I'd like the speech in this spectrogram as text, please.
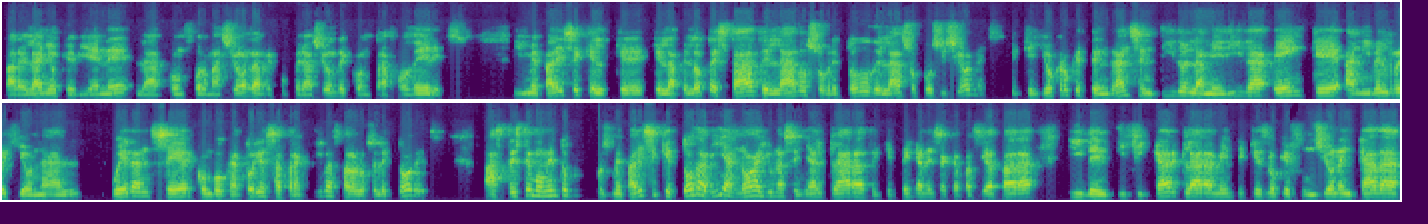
para el año que viene la conformación, la recuperación de contrapoderes. Y me parece que, que, la pelota está del lado sobre todo de las oposiciones, que yo creo que tendrán sentido en la medida en que a nivel regional puedan ser convocatorias atractivas para los electores hasta este momento, pues me parece que todavía no hay una señal clara de que tengan esa capacidad para identificar claramente qué es lo que funciona en cada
